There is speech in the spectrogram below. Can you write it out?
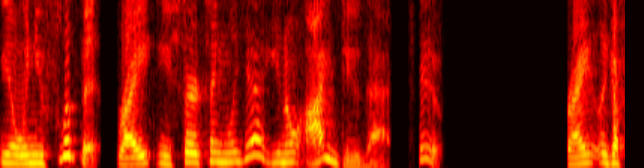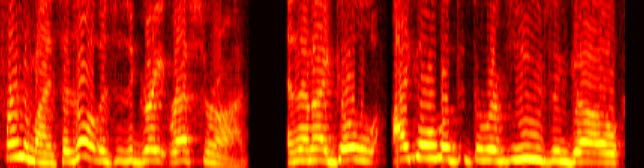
you know when you flip it right and you start saying, well, yeah, you know, I do that too, right? Like a friend of mine says, oh, this is a great restaurant, and then I go I go look at the reviews and go,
